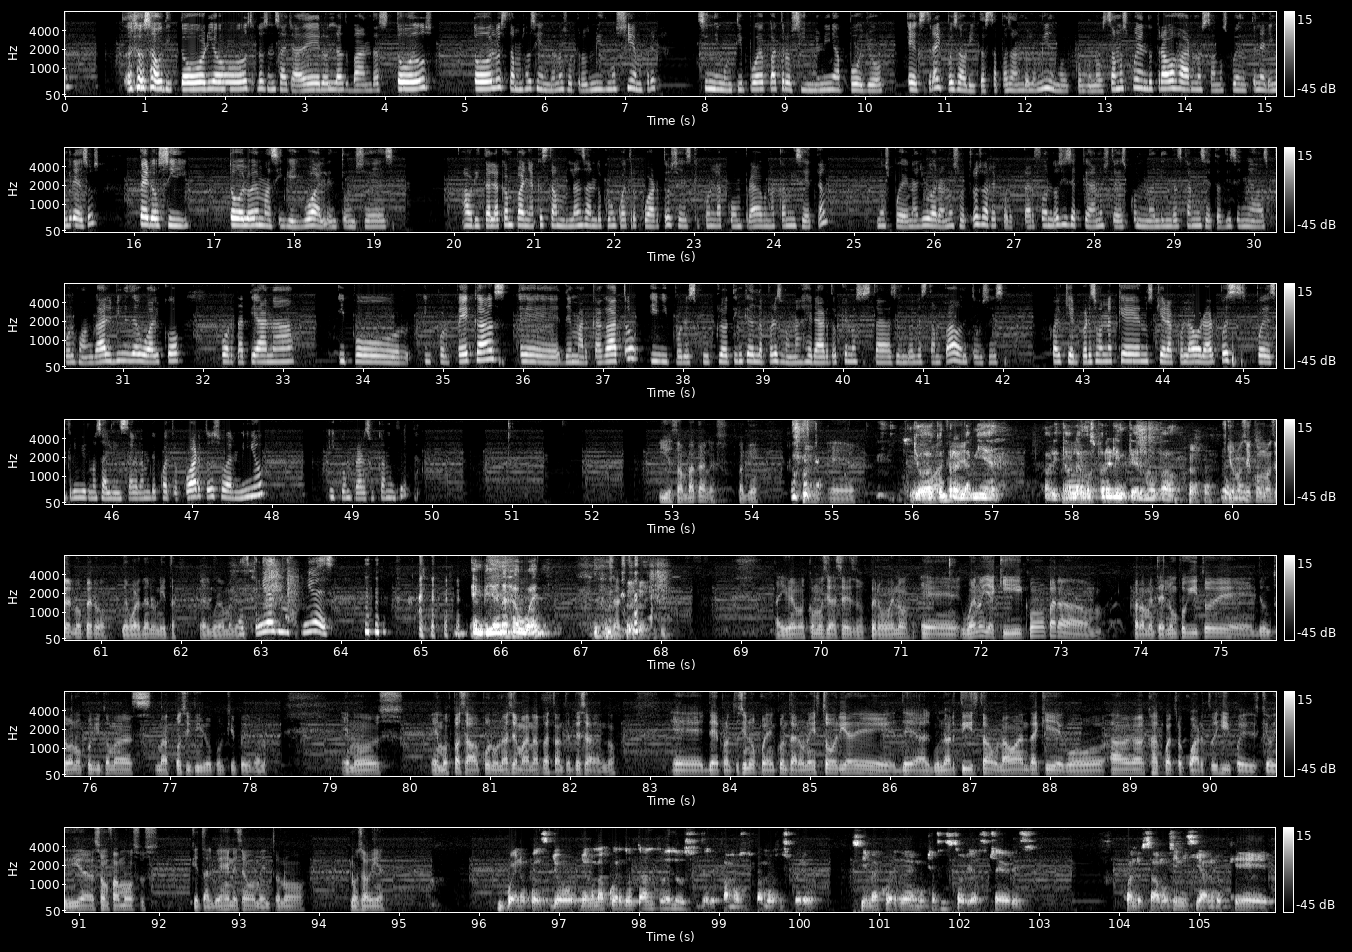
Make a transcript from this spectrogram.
los auditorios, los ensayaderos, las bandas, todos, todo lo estamos haciendo nosotros mismos siempre, sin ningún tipo de patrocinio ni apoyo extra y pues ahorita está pasando lo mismo. Y como no estamos pudiendo trabajar, no estamos pudiendo tener ingresos, pero sí todo lo demás sigue igual, entonces ahorita la campaña que estamos lanzando con cuatro cuartos es que con la compra de una camiseta nos pueden ayudar a nosotros a recolectar fondos y se quedan ustedes con unas lindas camisetas diseñadas por Juan Galvis de Hualco, por Tatiana y por, y por Pecas eh, de marca Gato y por School Clothing, que es la persona Gerardo que nos está haciendo el estampado. Entonces, cualquier persona que nos quiera colaborar, pues puede escribirnos al Instagram de Cuatro Cuartos o al mío y comprar su camiseta. Y están bacanas, ¿para qué? Eh, Yo voy a comprar la mía. Ahorita hablamos por el interno, Pau. Yo no sé cómo hacerlo, pero me guardan unita, de alguna manera. ¿Me escribes? ¿Me escribes? ¿Envían a Hawái? Exacto. Ahí vemos cómo se hace eso. Pero bueno, eh, bueno, y aquí como para, para meterle un poquito de, de, un tono un poquito más, más positivo, porque pues bueno, hemos, hemos pasado por unas semanas bastante pesadas, ¿no? Eh, de pronto si nos pueden contar una historia de, de algún artista o una banda que llegó a, cuatro cuartos y pues que hoy día son famosos, que tal vez en ese momento no, no sabían. Bueno, pues yo, yo no me acuerdo tanto de los, de los famosos famosos, pero sí me acuerdo de muchas historias chéveres cuando estábamos iniciando que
